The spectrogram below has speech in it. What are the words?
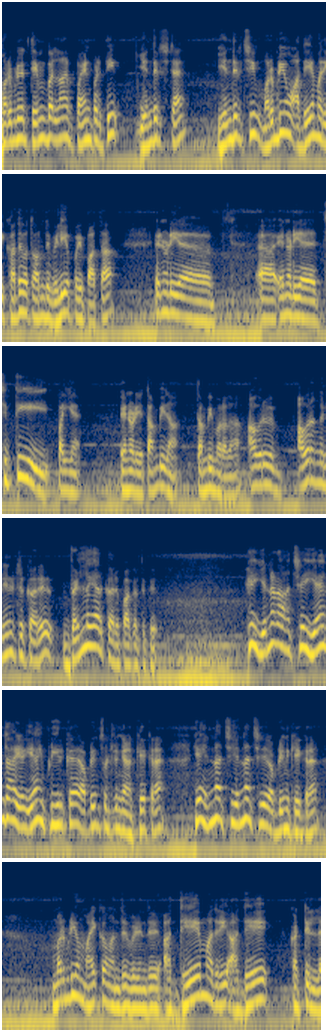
மறுபடியும் தெம்பெல்லாம் பயன்படுத்தி எந்திரிச்சிட்டேன். எந்திரிச்சு மறுபடியும் அதே மாதிரி கதவை திறந்து வெளியே போய் பார்த்தா என்னுடைய என்னுடைய சித்தி பையன் என்னுடைய தம்பி தான் தம்பி முறை தான் அவர் அவர் அங்கே நின்றுட்டு வெள்ளையாக இருக்காரு பார்க்கறதுக்கு. ஹே என்னடா ஆச்சு? ஏன்டா ஏன் இப்படி இருக்க? அப்படின்னு சொல்லிட்டு நான் கேட்குறேன் ஏன் என்னாச்சு என்னாச்சு? அப்படின்னு கேட்குறேன் மறுபடியும் மயக்கம் வந்து விழுந்து அதே மாதிரி அதே கட்டில்ல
